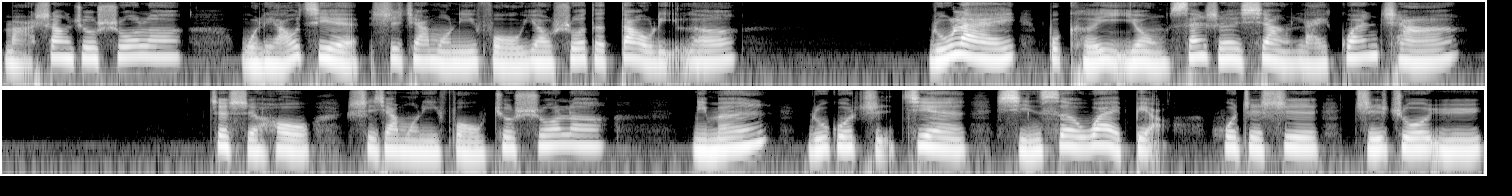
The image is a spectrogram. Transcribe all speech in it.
马上就说了：“我了解释迦牟尼佛要说的道理了。如来不可以用三十二相来观察。”这时候，释迦牟尼佛就说了：“你们如果只见形色外表，或者是执着于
